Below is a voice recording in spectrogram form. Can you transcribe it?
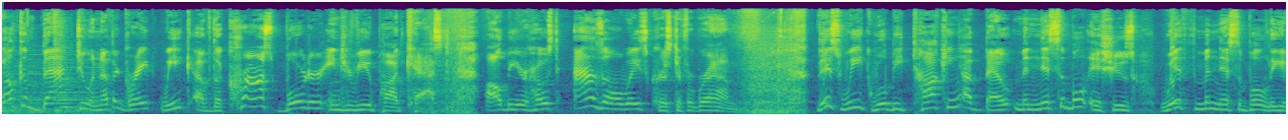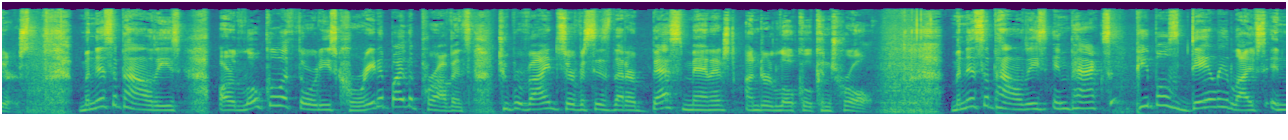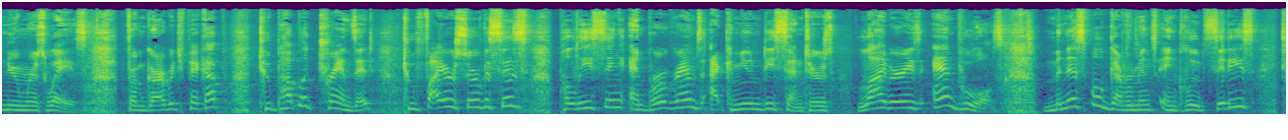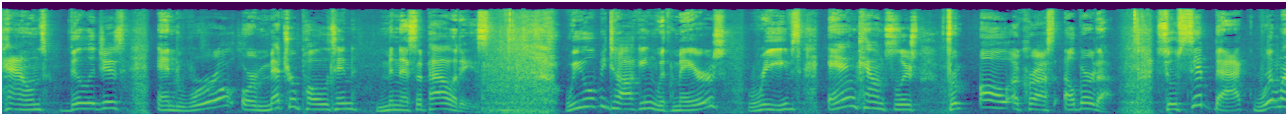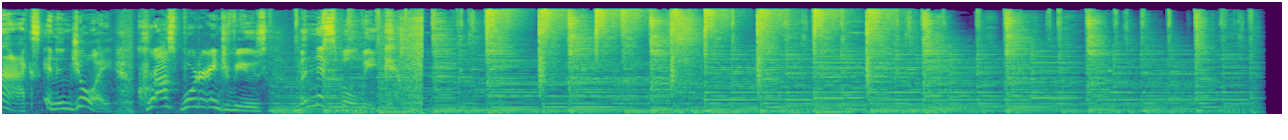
Welcome back to another great week of the Cross Border Interview Podcast. I'll be your host, as always, Christopher Brown. This week, we'll be talking about municipal issues with municipal leaders. Municipalities are local authorities created by the province to provide services that are best managed under local control. Municipalities impacts people's daily lives in numerous ways, from garbage pickup to public transit to fire services, policing, and programs at community centers, libraries, and pools. Municipal governments include cities, towns, villages, and rural or metropolitan municipalities. We will be talking with mayors, reeves, and councillors from all across Alberta. So sit back, relax, and enjoy Cross Border Interviews Municipal Week.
